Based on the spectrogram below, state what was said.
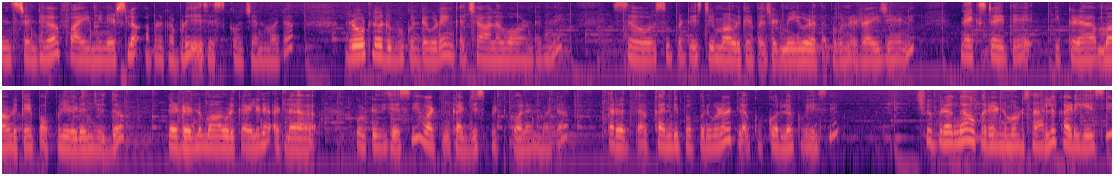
ఇన్స్టెంట్గా ఫైవ్ మినిట్స్లో అప్పటికప్పుడు చేసేసుకోవచ్చు అనమాట రోట్లో రుబ్బుకుంటే కూడా ఇంకా చాలా బాగుంటుంది. సో సూపర్ టేస్టీ మామిడికాయ పచ్చడి మీరు కూడా తప్పకుండా ట్రై చేయండి. నెక్స్ట్ అయితే ఇక్కడ మామిడికాయ పప్పు చేయడం చూద్దాం. ఇక్కడ రెండు మామిడికాయలని అట్లా పొట్టు తీసేసి వాటిని కట్ చేసి పెట్టుకోవాలన్నమాట. తర్వాత కందిపప్పును కూడా అట్లా కుక్కర్లోకి వేసి శుభ్రంగా ఒక రెండు మూడు సార్లు కడిగేసి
